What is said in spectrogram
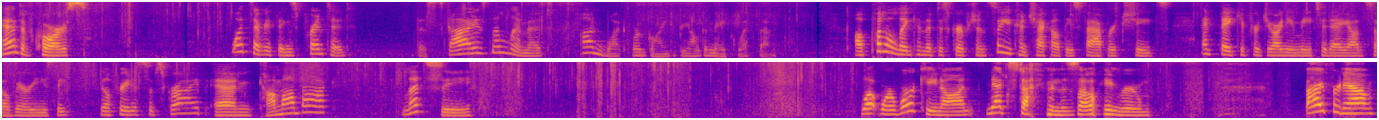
and of course, once everything's printed, the sky's the limit on what we're going to be able to make with them. I'll put a link in the description so you can check out these fabric sheets. And thank you for joining me today on Sew Very Easy. Feel free to subscribe and come on back. Let's see what we're working on next time in the sewing room. Bye for now.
